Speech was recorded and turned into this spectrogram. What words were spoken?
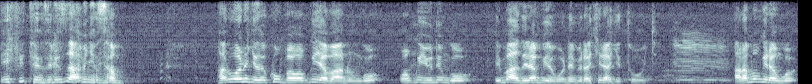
ifite inzira izabinyuzamo. Hari uwo nigeze kumva wabwiye abantu ngo wabwiye undi ngo imana irambwiye ngo ntemera kiriya gitoki. Aramubwira ngo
